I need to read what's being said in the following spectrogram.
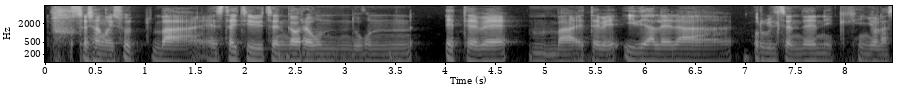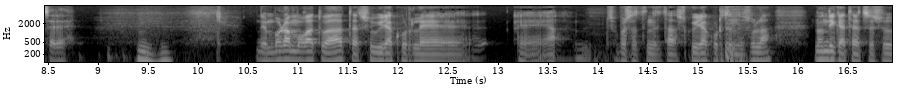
uf, ze esango izut, ba, ez da iruditzen gaur egun dugun ETB, ba, ETB idealera hurbiltzen denik inolaz ere. Denbora mugatua da, eta zu irakurle, e, a, suposatzen dut, asko irakurtzen duzula, nondik ateratzezu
